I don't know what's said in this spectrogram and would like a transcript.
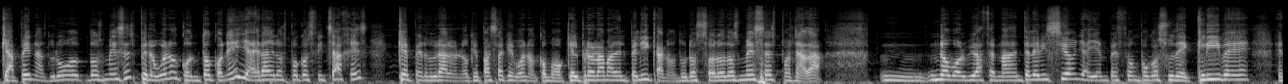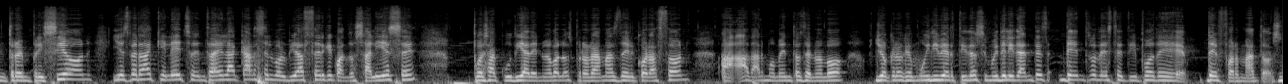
que apenas duró dos meses, pero bueno, contó con ella, era de los pocos fichajes que perduraron. Lo que pasa que, bueno, como que el programa del pelícano duró solo dos meses, pues nada, mm, no volvió a hacer nada en televisión y ahí empezó un poco su declive, entró en prisión y es verdad que el hecho de entrar en la cárcel volvió a hacer que cuando saliese pues acudía de nuevo a los programas del corazón a, dar momentos de nuevo, yo creo que muy divertidos y muy delirantes dentro de este tipo de, formatos.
